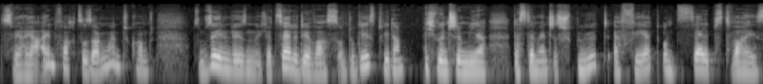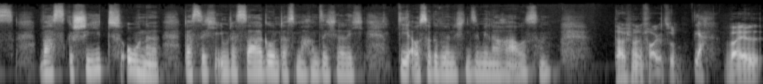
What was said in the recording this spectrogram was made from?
Es wäre ja einfach zu sagen, Mensch, kommt zum Seelenlesen, ich erzähle dir was und du gehst wieder. Ich wünsche mir, dass der Mensch es spürt, erfährt und selbst weiß, was geschieht, ohne dass ich ihm das sage. Und das machen sicherlich die außergewöhnlichen Seminare aus. Da habe ich mal eine Frage zu. Ja. Weil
